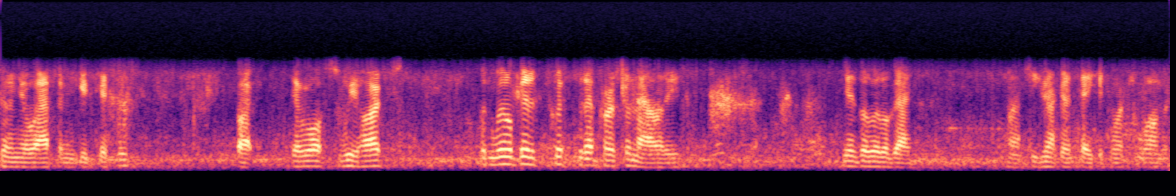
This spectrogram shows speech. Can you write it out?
sit on your lap and give kisses but they're all sweethearts with a little bit of twist to their personalities. Here's the little guy. Uh, she's not going to take it much longer.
